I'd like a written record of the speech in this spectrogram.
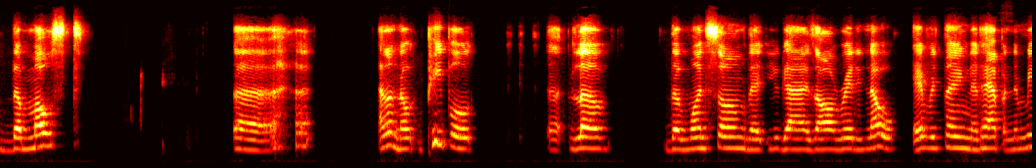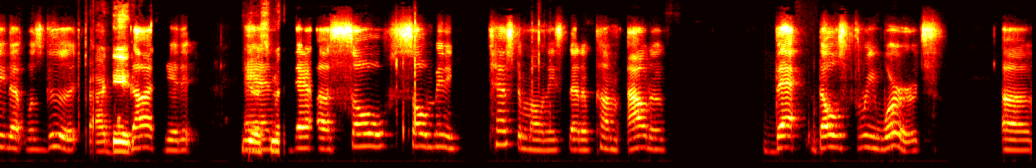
the most, uh, I don't know, people uh, love the one song that you guys already know. Everything that happened to me that was good, I did. God did it. Yes, and ma'am. there are so so many testimonies that have come out of that those three words uh,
